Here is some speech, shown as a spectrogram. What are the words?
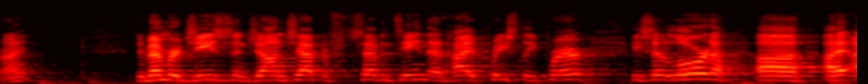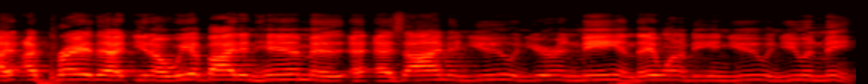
right? Do you remember Jesus in John chapter 17, that high priestly prayer? He said, Lord, uh, I, I pray that, you know, we abide in him as, as I'm in you and you're in me and they want to be in you and you in me.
